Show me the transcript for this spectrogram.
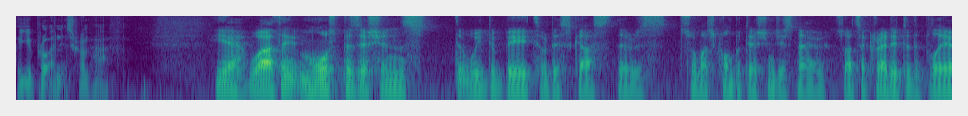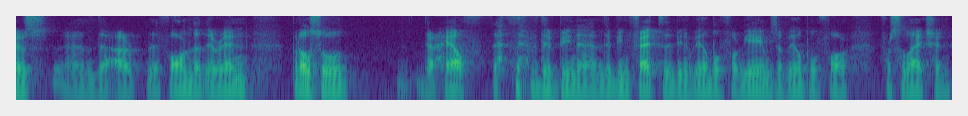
who you brought in at scrum half. Yeah, well, I think most positions that we debate or discuss, there's so much competition just now. So it's a credit to the players um, that are the form that they're in, but also their health. they've been um, they've been fit. They've been available for games, available for for selection.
